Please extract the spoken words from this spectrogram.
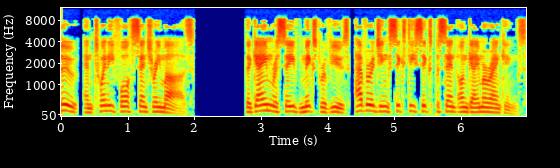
II, and 24th Century Mars. The game received mixed reviews, averaging 66% on GameRankings.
